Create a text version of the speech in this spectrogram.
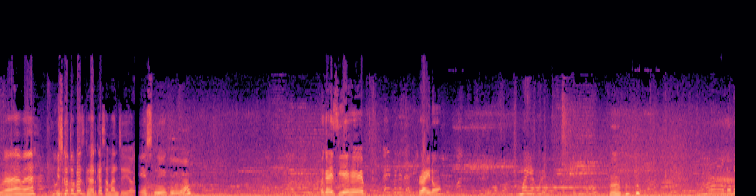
वाह वाह। इसको तो बस घर का सामान चाहिए। ये स्नेक है तो गैस ये है राइनो हम्म। हाँ, तो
